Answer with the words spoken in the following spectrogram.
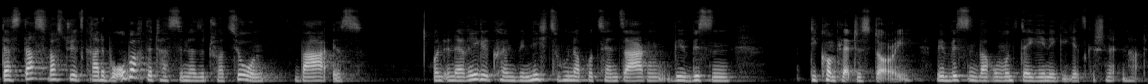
dass das, was du jetzt gerade beobachtet hast in der Situation, wahr ist. Und in der Regel können wir nicht zu 100 Prozent sagen, wir wissen die komplette Story. Wir wissen, warum uns derjenige jetzt geschnitten hat.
